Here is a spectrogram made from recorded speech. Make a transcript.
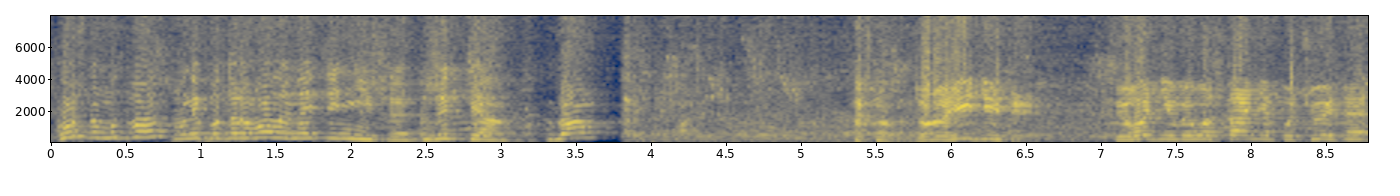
Кожному з вас вони подарували найцінніше життя. Вам Дорогі діти, сьогодні ви востаннє почуєте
